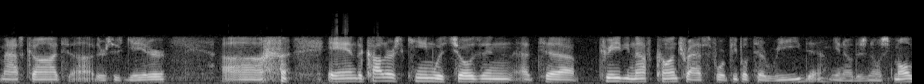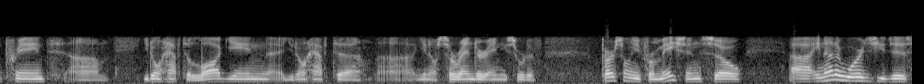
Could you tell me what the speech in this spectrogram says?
mascot. Uh, there's this gator, uh, and the color scheme was chosen uh, to create enough contrast for people to read. You know, there's no small print. Um, you don't have to log in. Uh, you don't have to, uh, you know, surrender any sort of personal information. So, uh, in other words, you just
